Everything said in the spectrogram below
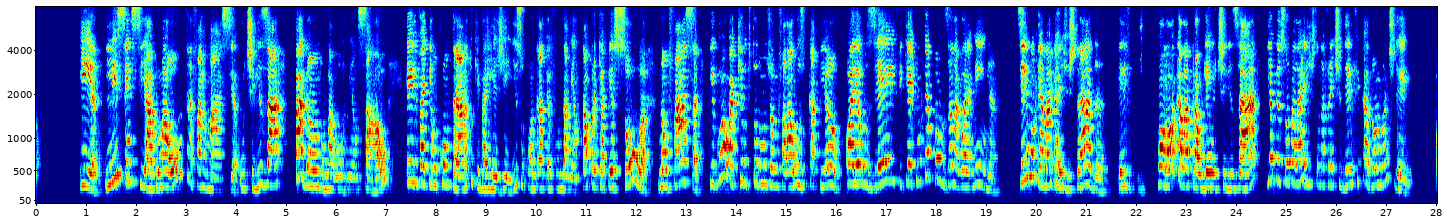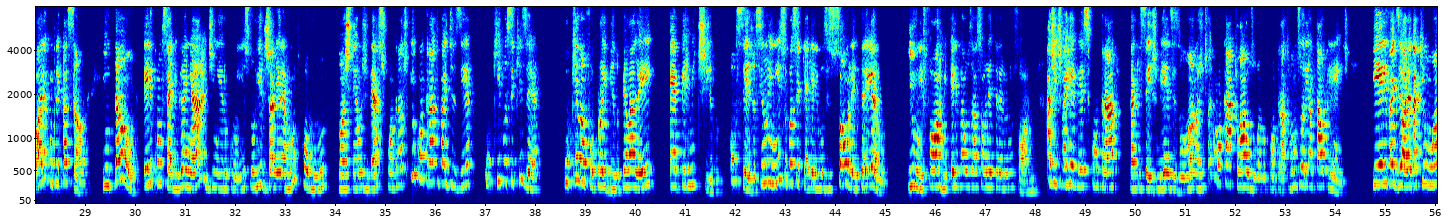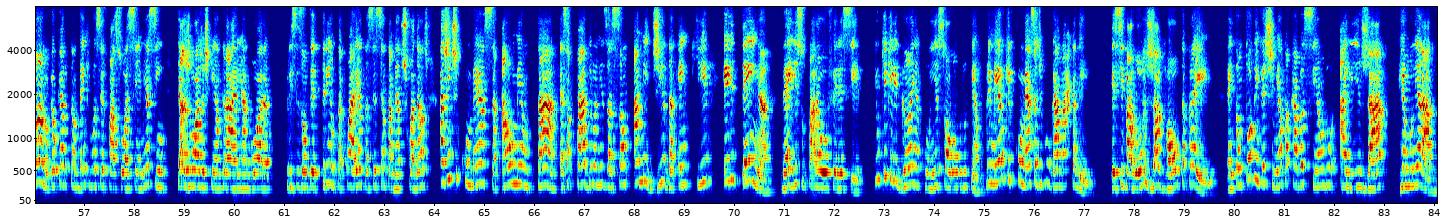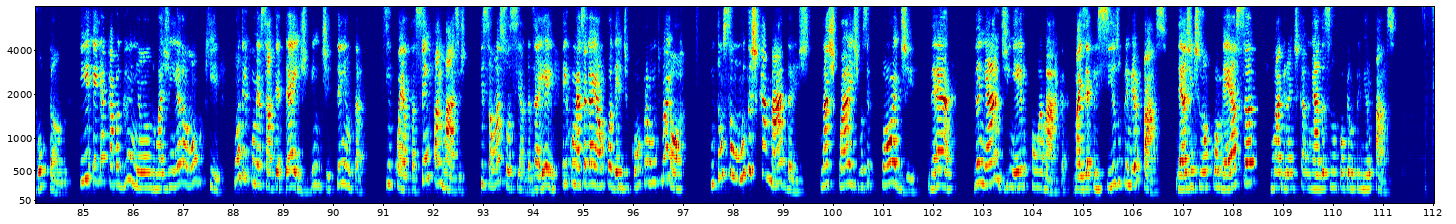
e licenciar para uma outra farmácia utilizar, pagando um valor mensal. Ele vai ter um contrato que vai reger isso. O contrato é fundamental para que a pessoa não faça igual aquilo que todo mundo já ouviu falar: uso capião. Olha, eu usei, fiquei aqui um tempo usando, agora é minha. Se ele não tem a marca registrada, ele coloca lá para alguém utilizar e a pessoa vai lá, registra na frente dele e fica dono antes dele. Olha a complicação. Então, ele consegue ganhar dinheiro com isso. No Rio de Janeiro é muito comum, nós temos diversos contratos, e o contrato vai dizer o que você quiser. O que não for proibido pela lei é permitido. Ou seja, se no início você quer que ele use só o letreiro e uniforme, ele vai usar só o letreiro uniforme. A gente vai rever esse contrato daqui seis meses, um ano, a gente vai colocar a cláusula no contrato, vamos orientar o cliente. E ele vai dizer: olha, daqui um ano eu quero também que você faça o ACM assim, que as lojas que entrarem agora precisam ter 30, 40, 60 metros quadrados. A gente começa a aumentar essa padronização à medida em que ele tenha né, isso para oferecer. E o que, que ele ganha com isso ao longo do tempo? Primeiro, que ele começa a divulgar a marca dele. Esse valor já volta para ele. Então, todo investimento acaba sendo ali já remunerado, voltando. E ele acaba ganhando mais dinheiro ao longo que, quando ele começar a ter 10, 20, 30, 50, 100 farmácias que são associadas a ele, ele começa a ganhar um poder de compra muito maior. Então, são muitas camadas nas quais você pode né, ganhar dinheiro com a marca, mas é preciso o primeiro passo. Né? A gente não começa uma grande caminhada se não for pelo primeiro passo.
